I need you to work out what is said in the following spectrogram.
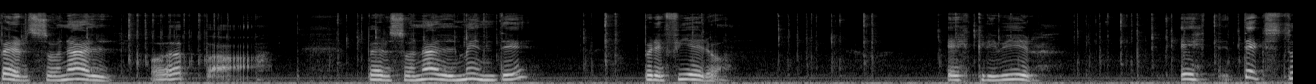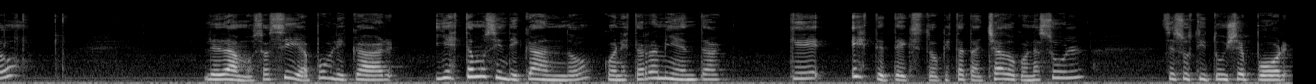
personal, personalmente prefiero escribir este texto, le damos así a publicar y estamos indicando con esta herramienta que este texto que está tachado con azul se sustituye por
